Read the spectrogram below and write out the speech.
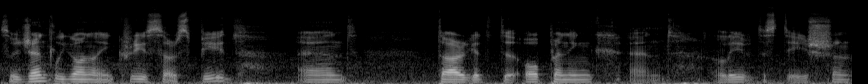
so we're gently gonna increase our speed and target the opening and leave the station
